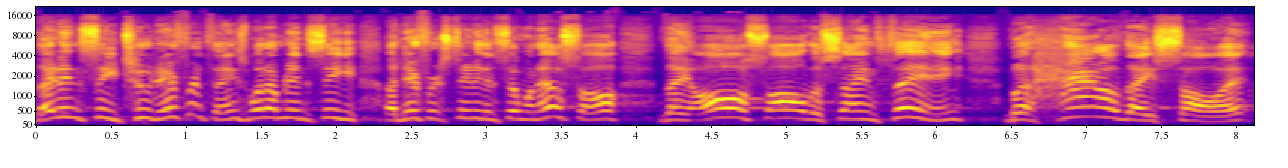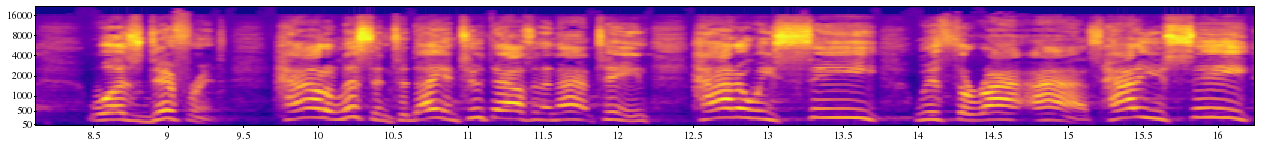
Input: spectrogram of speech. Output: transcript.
They didn't see two different things. One of them didn't see a different city than someone else saw. They all saw the same thing, but how they saw it was different. How to listen today in 2019 how do we see with the right eyes? How do you see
